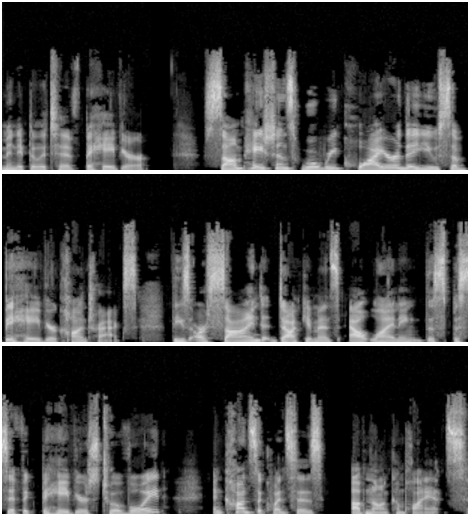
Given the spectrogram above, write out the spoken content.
manipulative behavior. Some patients will require the use of behavior contracts. These are signed documents outlining the specific behaviors to avoid and consequences of noncompliance.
